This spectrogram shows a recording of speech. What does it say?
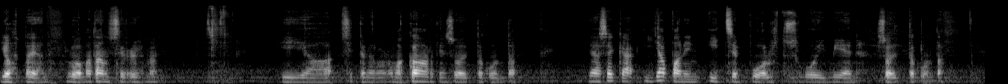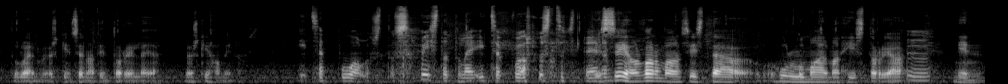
johtajan luoma tanssiryhmä. Ja sitten meillä on oma kaartin soittokunta. Ja sekä Japanin itsepuolustusvoimien soittokunta tulee myöskin Senaatin torille ja myöskin Haminaan. Itsepuolustus. Mistä tulee itsepuolustus teille? Se on varmaan siis tämä hullu maailman historia, mm. niin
